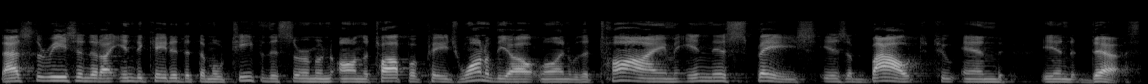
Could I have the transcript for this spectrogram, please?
That's the reason that I indicated that the motif of this sermon on the top of page one of the outline was a time in this space is about to end in death.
